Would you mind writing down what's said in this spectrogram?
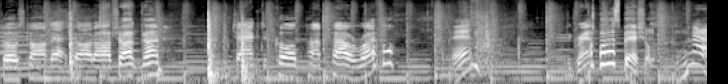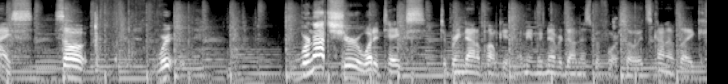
close combat shot off shotgun, tactical power rifle, and the grandpa special. Nice. So, we're we're not sure what it takes to bring down a pumpkin. I mean, we've never done this before, so it's kind of like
